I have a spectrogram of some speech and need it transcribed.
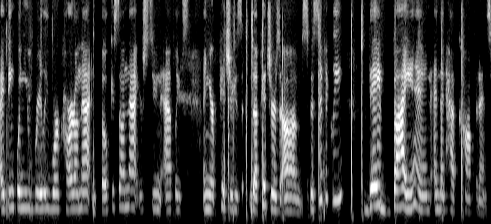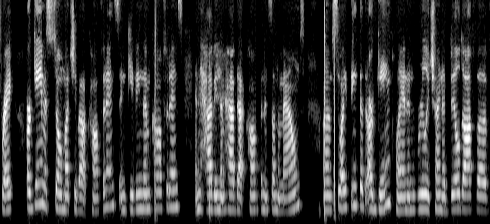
I think when you really work hard on that and focus on that, your student athletes and your pitchers, the pitchers um, specifically, they buy in and then have confidence, right? Our game is so much about confidence and giving them confidence and having them have that confidence on the mound. Um, so I think that our game plan and really trying to build off of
